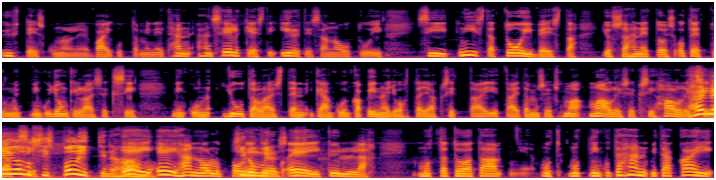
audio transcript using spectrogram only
yhteiskunnallinen vaikuttaminen. Että hän, hän selkeästi irtisanoutui siitä, niistä toiveista, jossa hänet olisi otettu nyt niin kuin jonkinlaiseksi niin kuin juutalaisten ikään kuin kapinajohtajaksi tai, tai tämmöiseksi ma- maalliseksi hallitsijaksi. Hän ei ollut siis poliittinen hahmo. Ei, ei hän ollut poliitikko, ei kyllä. Mutta tuota, mut, mut niin kuin tähän, mitä Kai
